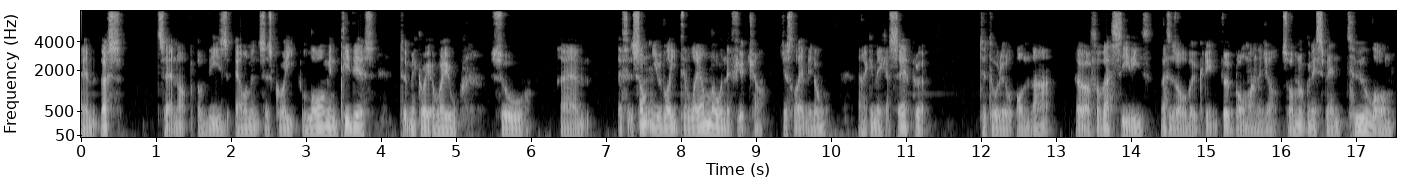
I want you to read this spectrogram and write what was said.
Um, this setting up of these elements is quite long and tedious, took me quite a while, so um, if it's something you'd like to learn though in the future, just let me know and I can make a separate tutorial on that. However, for this series, this is all about creating Football Manager, so I'm not going to spend too long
